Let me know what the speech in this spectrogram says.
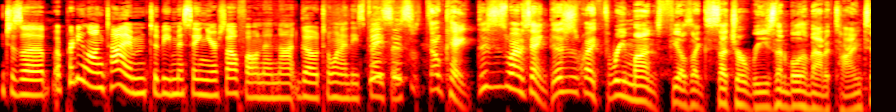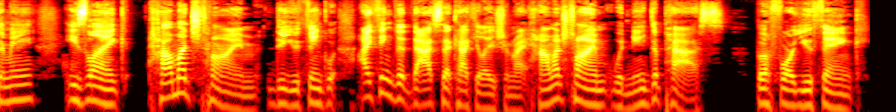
which is a, a pretty long time to be missing your cell phone and not go to one of these This places is okay. This is what I'm saying. This is why three months feels like such a reasonable amount of time to me. He's like, how much time do you think? I think that that's the calculation, right? How much time would need to pass before you think,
